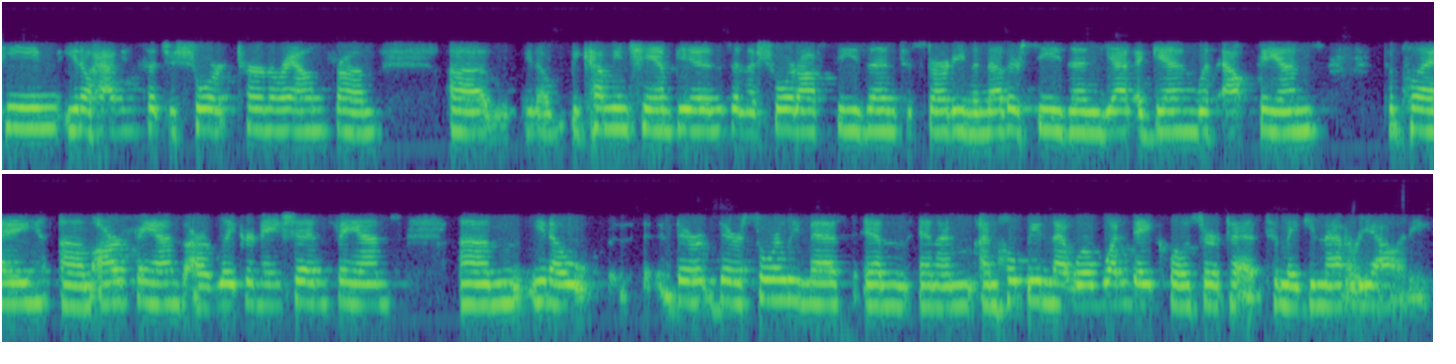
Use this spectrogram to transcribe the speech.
team you know having such a short turnaround from uh, you know becoming champions and a short off season to starting another season yet again without fans to play. Um, our fans, our Laker Nation fans, um, you know, they're they're sorely missed, and and I'm I'm hoping that we're one day closer to to making that a reality.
